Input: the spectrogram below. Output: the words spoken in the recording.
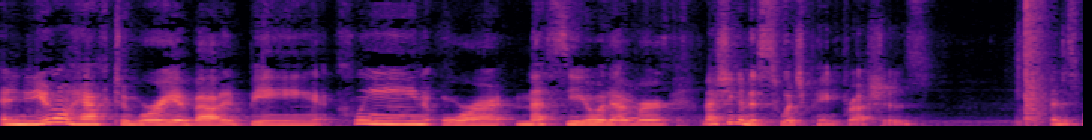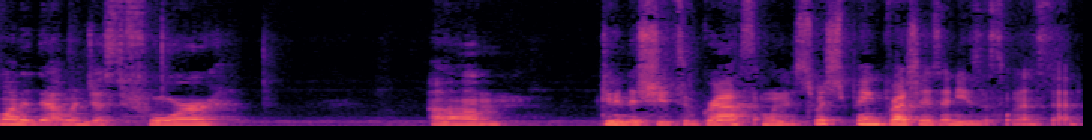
And you don't have to worry about it being clean or messy or whatever. I'm actually going to switch paintbrushes. I just wanted that one just for um, doing the shoots of grass. I'm going to switch paintbrushes and use this one instead.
